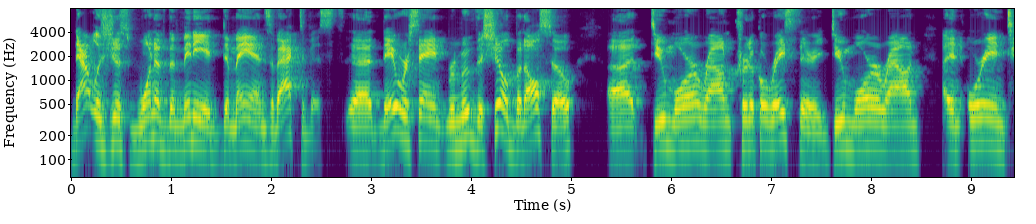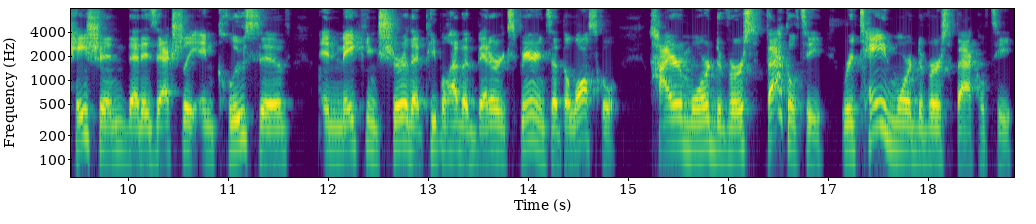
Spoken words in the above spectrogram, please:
that was just one of the many demands of activists. Uh, they were saying remove the shield, but also uh, do more around critical race theory, do more around an orientation that is actually inclusive in making sure that people have a better experience at the law school. Hire more diverse faculty, retain more diverse faculty,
